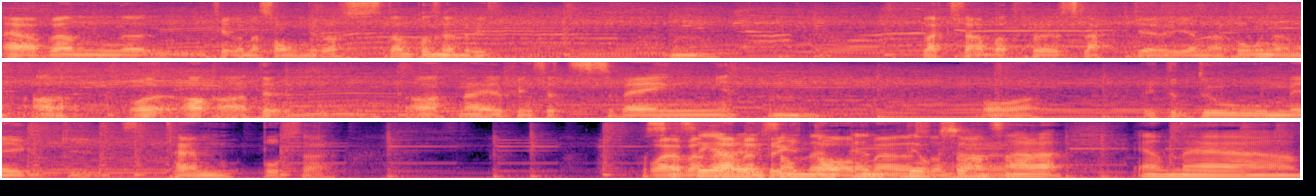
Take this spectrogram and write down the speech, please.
även eh, till och med sångrösten på sätt och vis. Mm. Black Sabbath för slacker-generationen. Ja. Och, ja, att det, ja, nej, det finns ett sväng Mm. och lite doomig tempo så här. Och Och sen även- så är det, även liksom en, en, det är också en sån här en, eh,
